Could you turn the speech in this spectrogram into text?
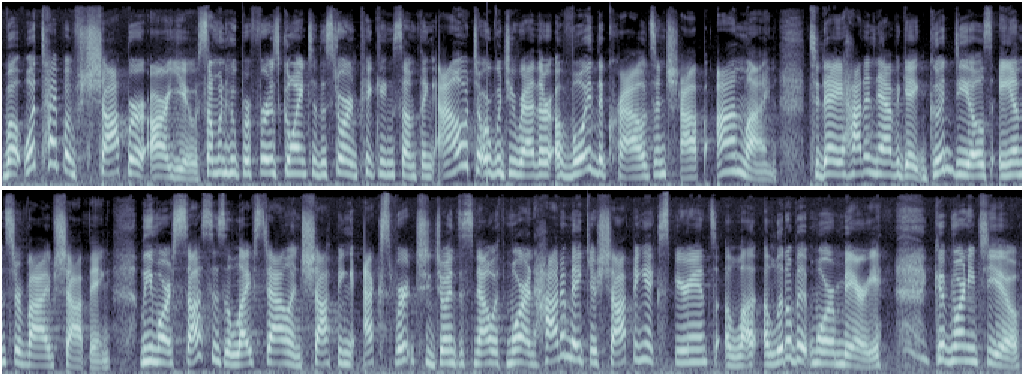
Well, what type of shopper are you? Someone who prefers going to the store and picking something out, or would you rather avoid the crowds and shop online? Today, how to navigate good deals and survive shopping. Limor Suss is a lifestyle and shopping expert. She joins us now with more on how to make your shopping experience a, a little bit more merry. Good morning to you.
